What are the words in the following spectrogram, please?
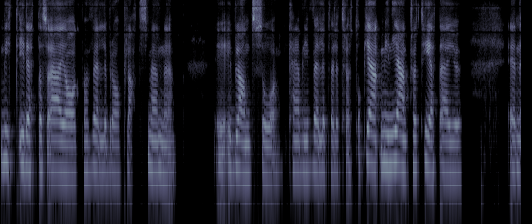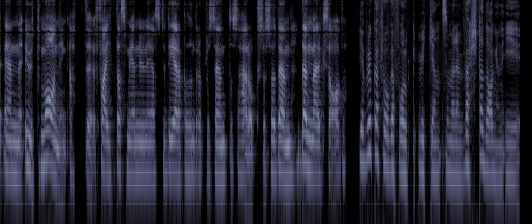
Mitt i detta så är jag på en väldigt bra plats men eh, ibland så kan jag bli väldigt, väldigt trött. Och hjärn, min hjärntrötthet är ju en, en utmaning att eh, fightas med nu när jag studerar på 100 procent och så här också. Så den, den märks av. Jag brukar fråga folk vilken som är den värsta dagen i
